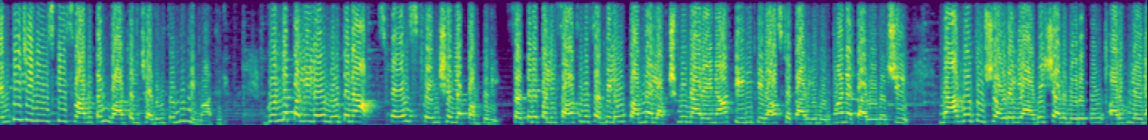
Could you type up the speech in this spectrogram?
ఎంపీజీ న్యూస్కి స్వాగతం. వార్తలు చదువుతుంది మీ మాధురి గుండ్లపల్లిలో నూతన స్పోర్ట్స్ పెన్షన్ల పంపిణీ. సత్తెనపల్లి శాసనసభ్యులు కన్న లక్ష్మీనారాయణ టీడీపీ రాష్ట్ర కార్యనిర్వహణ కార్యదర్శి నాగోతు శౌరయ్య ఆదేశాల మేరకు అర్హులైన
